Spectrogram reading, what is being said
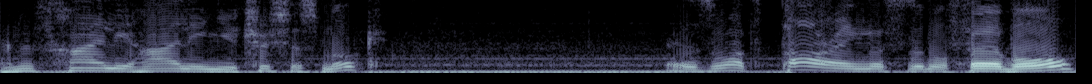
and this highly highly nutritious milk is what's powering this little fur ball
